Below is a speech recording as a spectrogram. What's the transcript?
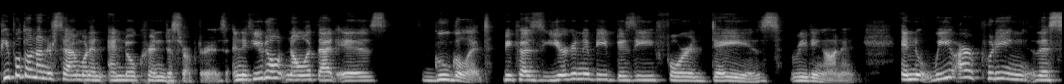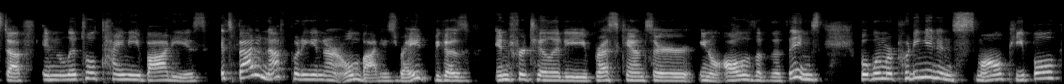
people don't understand what an endocrine disruptor is. And if you don't know what that is, Google it because you're going to be busy for days reading on it. And we are putting this stuff in little tiny bodies. It's bad enough putting it in our own bodies, right? Because infertility, breast cancer, you know, all of the things. But when we're putting it in small people,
